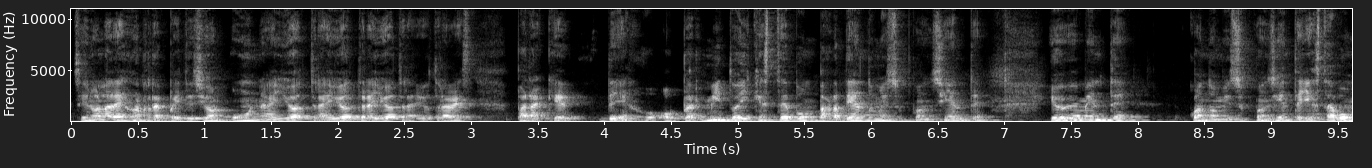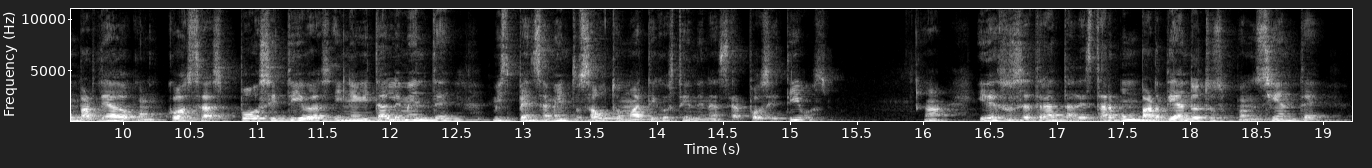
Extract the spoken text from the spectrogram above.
sino la dejo en repetición una y otra y otra y otra y otra vez para que dejo o permito ahí que esté bombardeando mi subconsciente. Y obviamente cuando mi subconsciente ya está bombardeado con cosas positivas, inevitablemente mis pensamientos automáticos tienden a ser positivos. Y de eso se trata, de estar bombardeando tu subconsciente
